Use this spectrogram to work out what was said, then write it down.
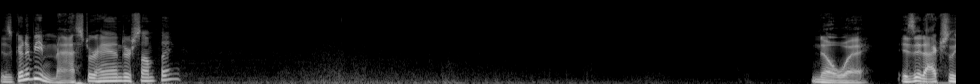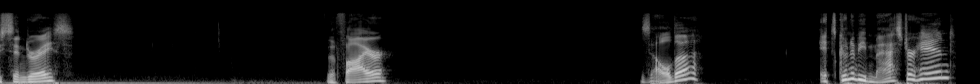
Is it going to be Master Hand or something? No way. Is it actually Cinderace? The fire? Zelda? It's gonna be Master Hand?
